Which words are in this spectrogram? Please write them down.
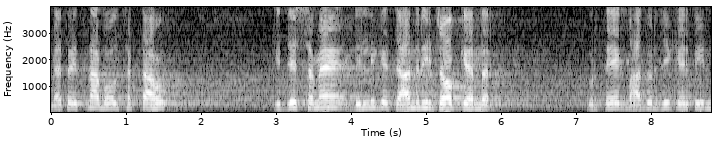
मैं तो इतना बोल सकता हूँ कि जिस समय दिल्ली के चांदनी चौक के अंदर गुरु तेग बहादुर जी के तीन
